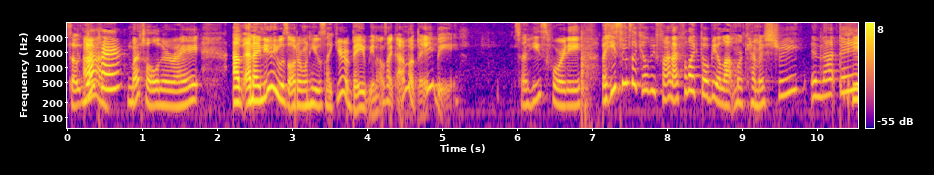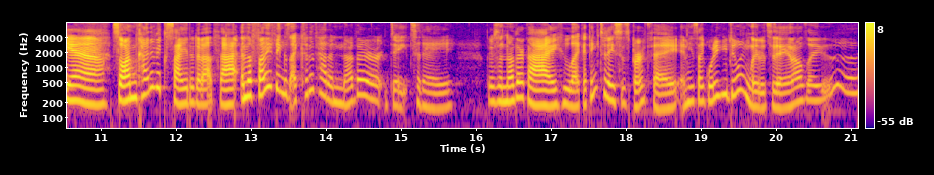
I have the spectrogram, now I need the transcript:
So yeah, Okay. much older, right? Um, and I knew he was older when he was like, "You're a baby," and I was like, "I'm a baby." So he's 40, but he seems like he'll be fun. I feel like there'll be a lot more chemistry in that date. Yeah. So I'm kind of excited about that. And the funny thing is, I could have had another date today. There's another guy who, like, I think today's his birthday, and he's like, "What are you doing later today?" And I was like, "Uh,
